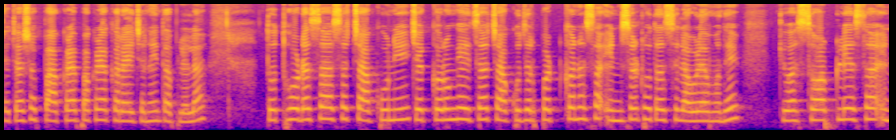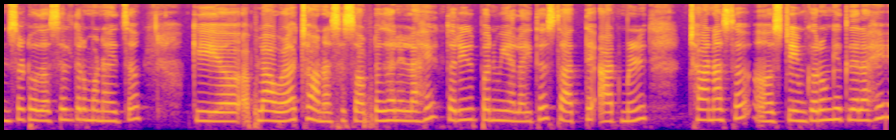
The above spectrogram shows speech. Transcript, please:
त्याच्या अशा पाकळ्या पाकळ्या करायच्या नाहीत आपल्याला. तो थोडासा असा चाकूने चेक करून घ्यायचा. चाकू जर पटकन असा इन्सर्ट होत असेल आवळ्यामध्ये किंवा सॉफ्टली असा इन्सर्ट होत असेल तर म्हणायचं की आपला आवळा छान असा सॉफ्ट झालेला आहे. तरी पण मी याला इथं सात ते आठ मिनिट छान असं स्टीम करून घेतलेलं आहे.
